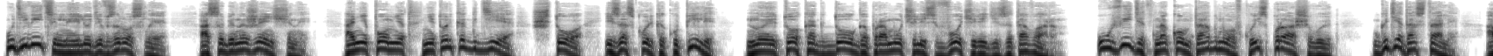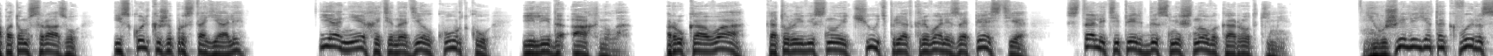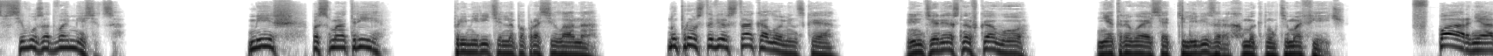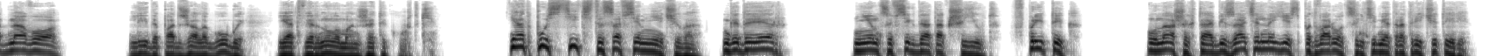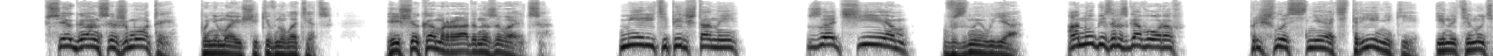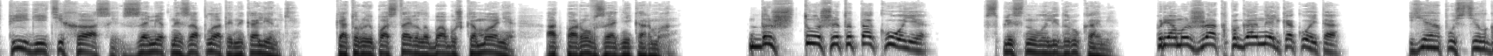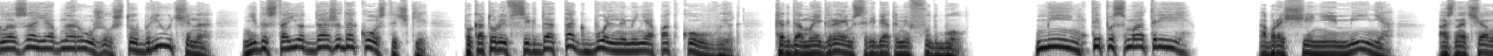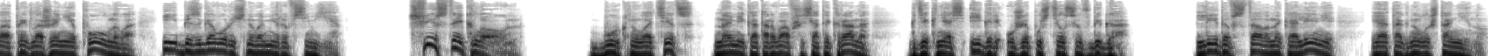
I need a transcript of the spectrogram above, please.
Удивительные люди взрослые, особенно женщины, Они помнят не только где, что и за сколько купили, но и то, как долго промучились в очереди за товаром. Увидят на ком-то обновку и спрашивают, где достали, а потом сразу «и сколько же простояли?» Я нехотя надел куртку, и Лида ахнула. Рукава, которые весной чуть приоткрывали запястья, стали теперь до смешного короткими. Неужели я так вырос всего за два месяца? «Миш, посмотри», — примирительно попросила она. «Ну, просто верста коломенская». «Интересно, в кого?» Не отрываясь от телевизора, хмыкнул Тимофеич. «В парня одного!» Лида поджала губы и отвернула манжеты куртки. «И отпустить-то совсем нечего. ГДР. Немцы всегда так шьют, впритык. У наших-то обязательно есть подворот сантиметра три-четыре». «Все гансы-жмоты», понимающе кивнул отец. Еще комрады называются. Мери теперь штаны. Зачем? Взныл я. А ну без разговоров. Пришлось снять треники и натянуть пиги и техасы с заметной заплатой на коленке, которую поставила бабушка Маня, отпоров задний карман. «Да что ж это такое?» — всплеснула Лида руками. «Прямо Жак Паганель какой-то!» Я опустил глаза и обнаружил, что брючина не достает даже до косточки, по которой всегда так больно меня подковывают, когда мы играем с ребятами в футбол. «Минь, ты посмотри!» Обращение «Миня» означало предложение полного и безоговорочного мира в семье. «Чистый клоун!» — буркнул отец, на миг оторвавшись от экрана, где князь Игорь уже пустился в бега. Лида встала на колени и отогнула штанину.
